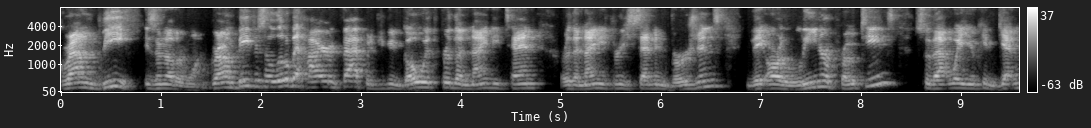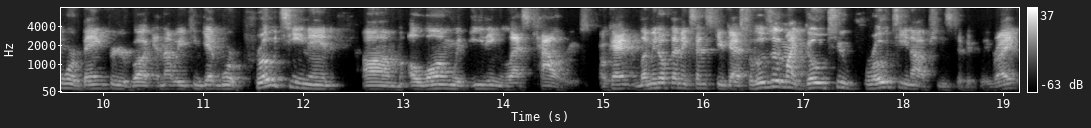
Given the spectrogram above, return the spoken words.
Ground beef is another one. Ground beef is a little bit higher in fat, but if you can go with for the 90 10 or the 93 7 versions, they are leaner proteins. So that way you can get more bang for your buck and that way you can get more protein in um, along with eating less calories. Okay. Let me know if that makes sense to you guys. So those are my go to protein options typically, right?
